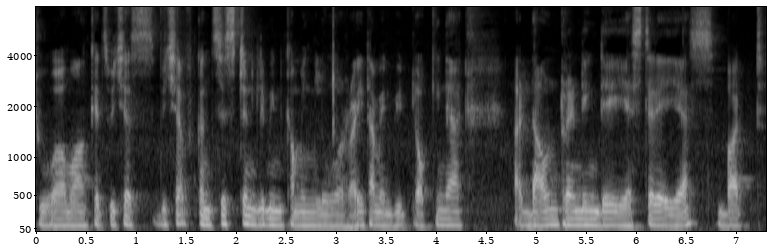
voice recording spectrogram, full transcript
to our markets, which has which have consistently been coming lower, right? I mean, we're looking at a downtrending day yesterday, yes, but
